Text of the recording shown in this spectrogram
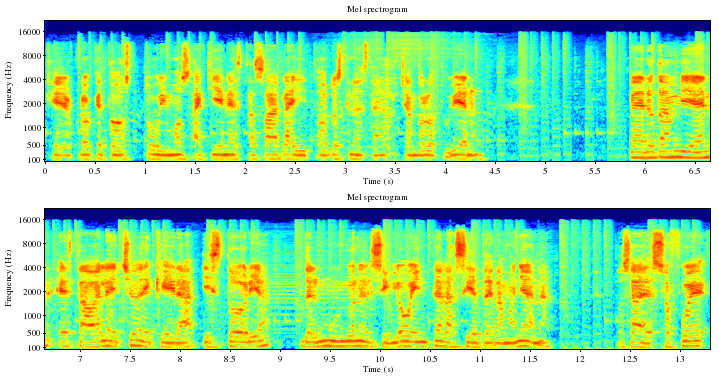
que yo creo que todos tuvimos aquí en esta sala y todos los que nos están escuchando lo tuvieron. Pero también estaba el hecho de que era historia del mundo en el siglo XX a las 7 de la mañana. O sea, eso fue,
